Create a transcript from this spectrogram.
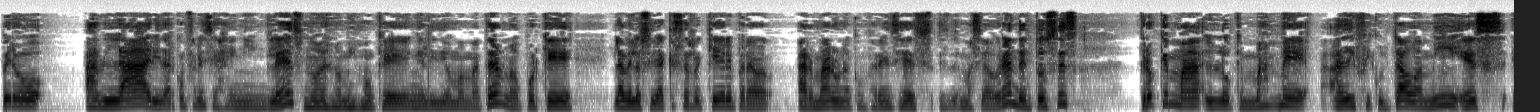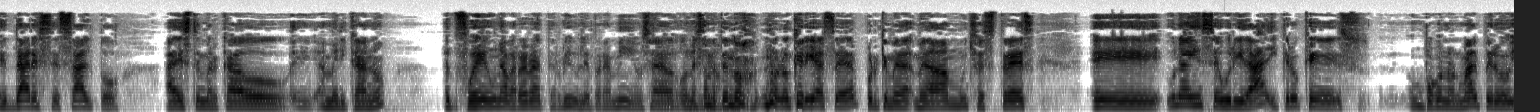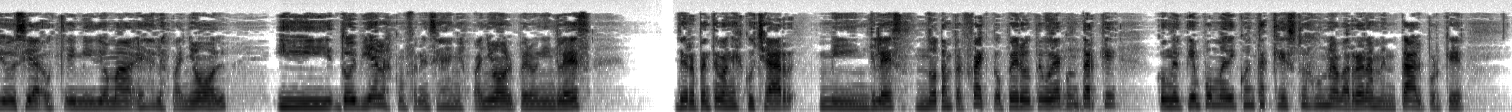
pero hablar y dar conferencias en inglés no es lo mismo que en el idioma materno, porque la velocidad que se requiere para armar una conferencia es, demasiado grande. Entonces, creo que más, lo que más me ha dificultado a mí es, eh, dar ese salto a este mercado eh, americano. Eh, fue una barrera terrible para mí. O sea, honestamente no, no lo quería hacer porque me, me daba mucho estrés, una inseguridad y creo que es, un poco normal, pero yo decía, ok, mi idioma es el español y doy bien las conferencias en español, pero en inglés de repente van a escuchar mi inglés no tan perfecto, pero te voy a contar que con el tiempo me di cuenta que esto es una barrera mental porque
